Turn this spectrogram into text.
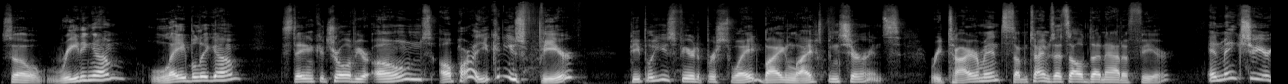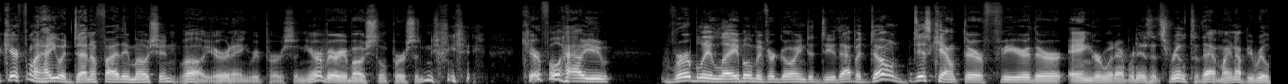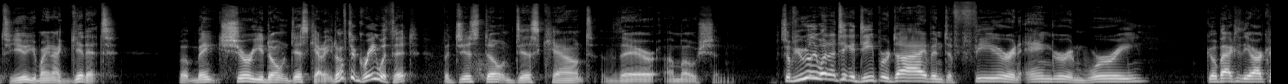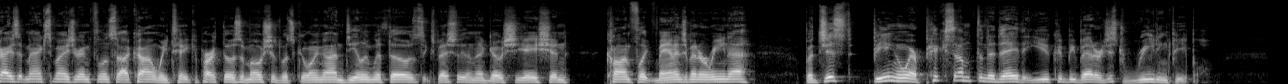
So, reading them, labeling them, staying in control of your own, all part of it. You can use fear. People use fear to persuade, buying life insurance, retirement. Sometimes that's all done out of fear. And make sure you're careful on how you identify the emotion. Well, you're an angry person. You're a very emotional person. careful how you verbally label them if you're going to do that, but don't discount their fear, their anger, whatever it is. It's real to them. It might not be real to you. You might not get it. But make sure you don't discount it. You don't have to agree with it, but just don't discount their emotion. So if you really want to take a deeper dive into fear and anger and worry, Go back to the archives at maximizeyourinfluence.com. We take apart those emotions, what's going on, dealing with those, especially in the negotiation, conflict management arena. But just being aware, pick something today that you could be better, just reading people.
